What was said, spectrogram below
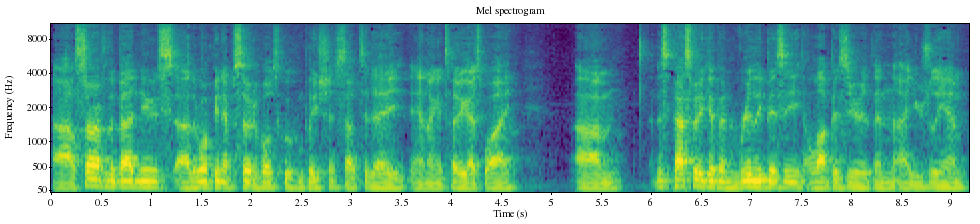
Uh, I'll start off with the bad news. Uh, there won't be an episode of Old School Completionist out today and I'm going to tell you guys why. Um, this past week I've been really busy, a lot busier than I usually am,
